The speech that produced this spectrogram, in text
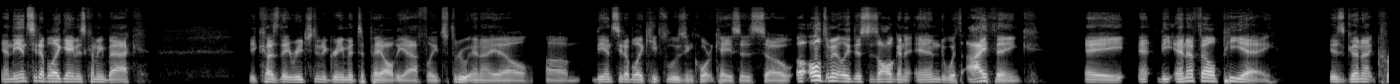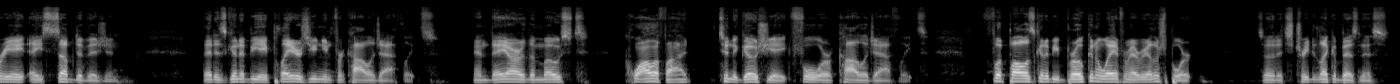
and the NCAA game is coming back because they reached an agreement to pay all the athletes through NIL. Um, the NCAA keeps losing court cases, so ultimately, this is all going to end with, I think, a the NFLPA is going to create a subdivision that is going to be a players' union for college athletes, and they are the most qualified to negotiate for college athletes. Football is going to be broken away from every other sport so that it's treated like a business.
